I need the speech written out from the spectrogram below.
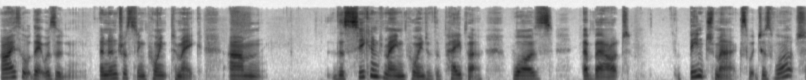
I thought that was a, an interesting point to make. Um, the second main point of the paper was about benchmarks, which is what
